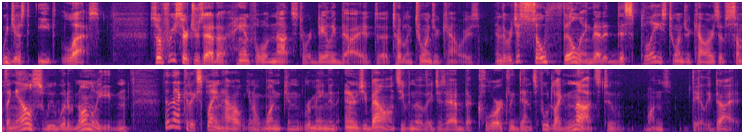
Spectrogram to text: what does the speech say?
we just eat less. So if researchers add a handful of nuts to our daily diet, uh, totaling 200 calories, and they were just so filling that it displaced 200 calories of something else we would have normally eaten, then that could explain how you know, one can remain in energy balance even though they just added a calorically dense food like nuts to one's daily diet.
